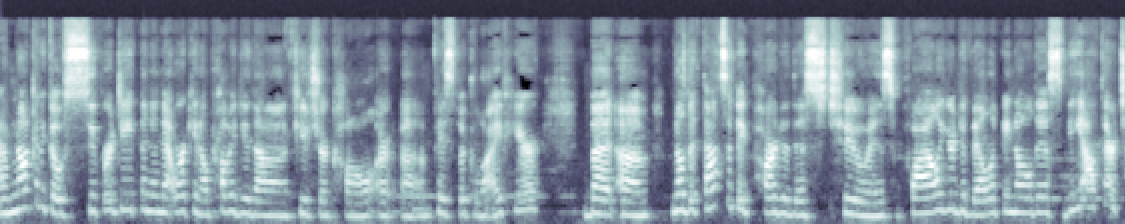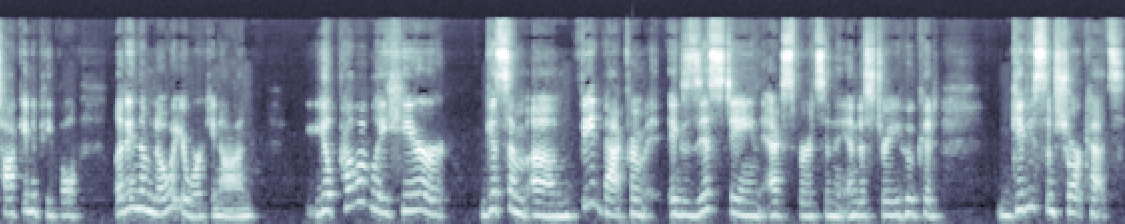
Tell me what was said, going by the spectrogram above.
I'm not going to go super deep into networking. I'll probably do that on a future call or uh, Facebook Live here. But um, know that that's a big part of this too. Is while you're developing all this, be out there talking to people, letting them know what you're working on. You'll probably hear get some um, feedback from existing experts in the industry who could give you some shortcuts.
